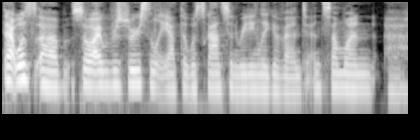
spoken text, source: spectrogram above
That was um, so. I was recently at the Wisconsin Reading League event, and someone uh,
